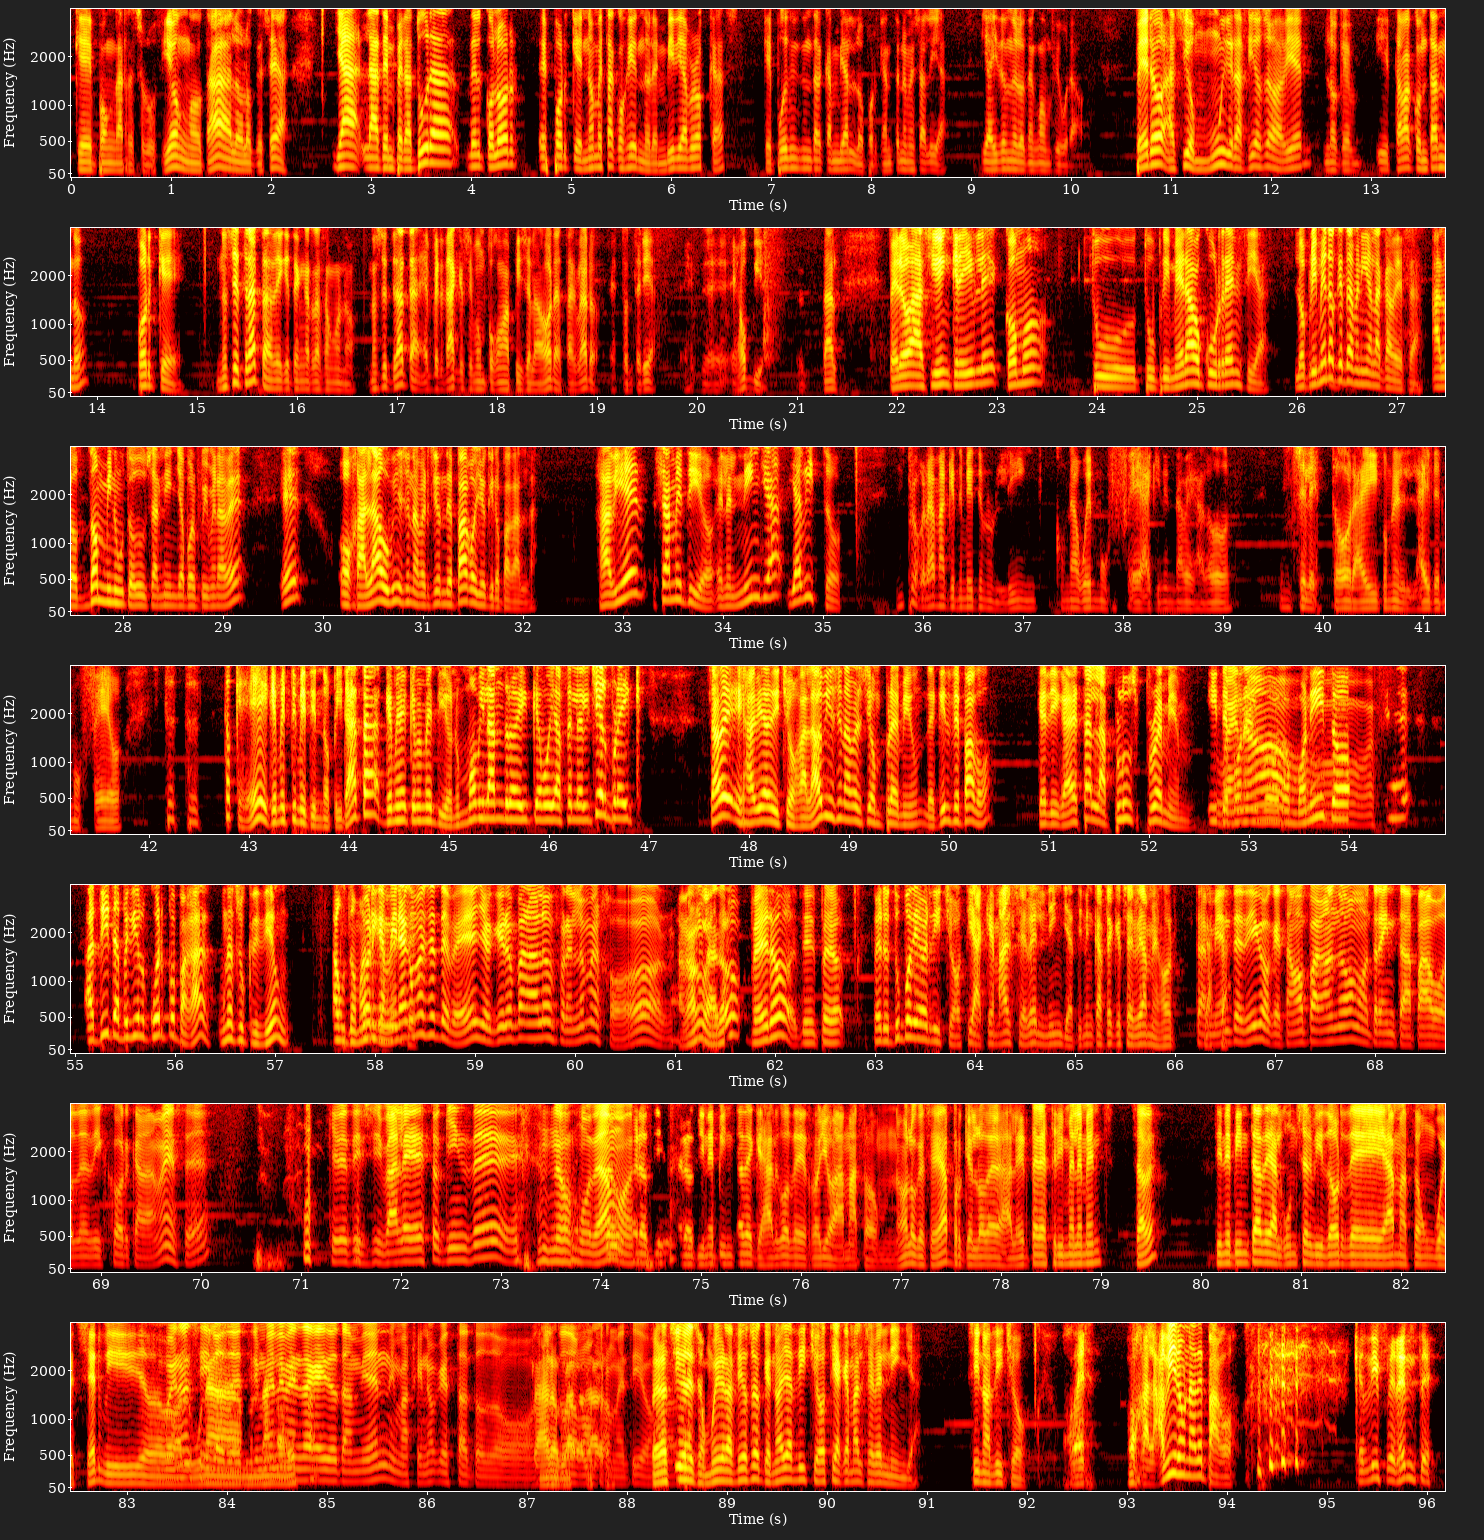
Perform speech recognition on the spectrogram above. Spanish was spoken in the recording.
que ponga resolución o tal o lo que sea. Ya la temperatura del color es porque no me está cogiendo el Nvidia Broadcast que puedo intentar cambiarlo porque antes no me salía y ahí es donde lo tengo configurado. Pero ha sido muy gracioso, Javier, lo que estaba contando, porque no se trata de que tenga razón o no. No se trata, es verdad que se ve un poco más pixel ahora, está claro, es tontería, es, obvio, tal. Pero ha sido increíble cómo tu, tu, primera ocurrencia, lo primero que te ha venido a la cabeza a los dos minutos de usar Ninja por primera vez es, ojalá hubiese una versión de pago, yo quiero pagarla. Javier se ha metido en el Ninja y ha visto un programa que te mete en un link con una web muy fea aquí en el navegador, un selector ahí con el slider muy feo. ¿Esto, qué es? ¿Qué me estoy metiendo? ¿Pirata? ¿Qué me, ¿Qué me, he metido? ¿En un móvil Android que voy a hacerle el jailbreak? ¿Sabes? Y había dicho, ojalá hubiese una versión premium de 15 pavos que diga, esta es la Plus Premium. Y te pone el botón bonito. A ti te ha pedido el cuerpo pagar una suscripción automáticamente. Porque mira cómo se te ve, yo quiero para los frenos mejor. Claro, claro, pero, pero, pero tú podías haber dicho, hostia, qué mal se ve el ninja, tienen que hacer que se vea mejor. También te digo que estamos pagando como 30 pavos de Discord cada mes, ¿eh? Quiero decir, si vale esto 15, nos mudamos. Pero, pero, tiene pinta de que es algo de rollo Amazon, ¿no? Lo que sea, porque lo de las alertas de Stream Elements, ¿sabes? Tiene pinta de algún servidor de Amazon Web Service. O bueno, si lo de Stream Element ha caído también, imagino que está todo, claro, comprometido. Pero ha sido eso, muy gracioso que no hayas dicho, hostia, qué mal se ve el ninja. Sino has dicho, joder, ojalá hubiera una de pago. que es diferente.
